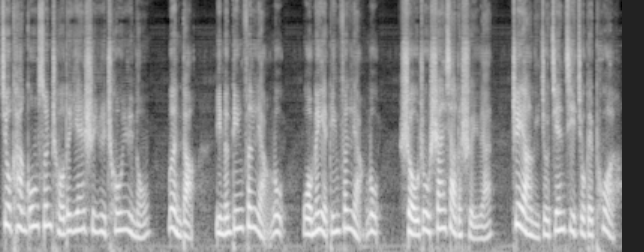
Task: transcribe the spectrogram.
就看公孙仇的烟是愈抽愈浓，问道：“你们兵分两路，我们也兵分两路，守住山下的水源。”这样你就奸计就被破了。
